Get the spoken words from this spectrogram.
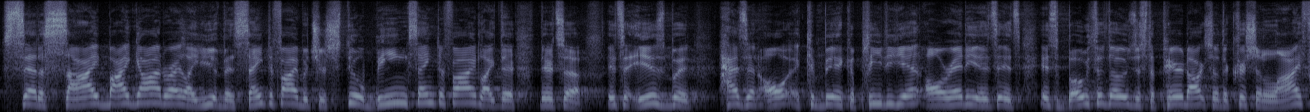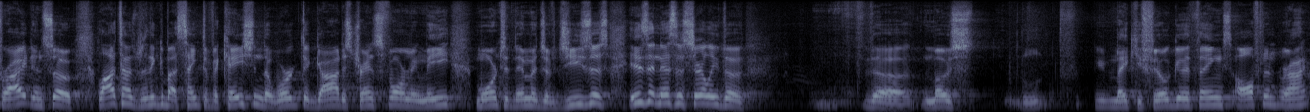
set aside by God, right? Like you have been sanctified, but you're still being sanctified. Like there, there's a, it's a is, but hasn't all been completed yet already. It's, it's, it's both of those, just a paradox of the Christian life, right? And so a lot of times we think about sanctification, the work that God is transforming me more into the image of Jesus, isn't necessarily the, the most make you feel good things often, right?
